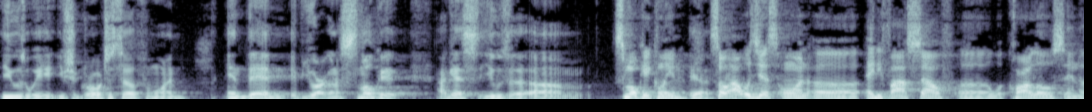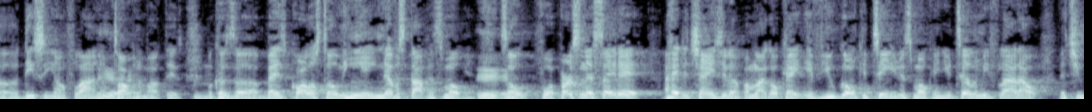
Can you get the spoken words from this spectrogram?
use weed, you should grow it yourself for one, and then if you are gonna smoke it, I guess use a um smoke it cleaner. Yeah, So yeah. I was just on uh 85 South uh with Karlous and uh DC Young Fly and I'm Yeah, talking yeah. about this because uh basically Karlous told me he ain't never stopping smoking. Yeah. So for a person that say that, I had to change it up. I'm like, okay, if you gonna continue to smoke and you telling me flat out that you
